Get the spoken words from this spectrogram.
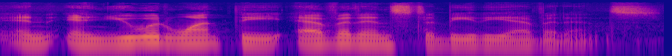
and and you would want the evidence to be the evidence.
